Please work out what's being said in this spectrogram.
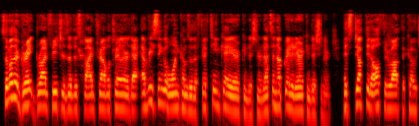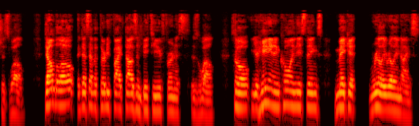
Some other great broad features of this Vibe travel trailer that every single one comes with a 15K air conditioner. That's an upgraded air conditioner. It's ducted all throughout the coach as well. Down below, it does have a 35,000 BTU furnace as well. So your heating and cooling these things make it really, really nice.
